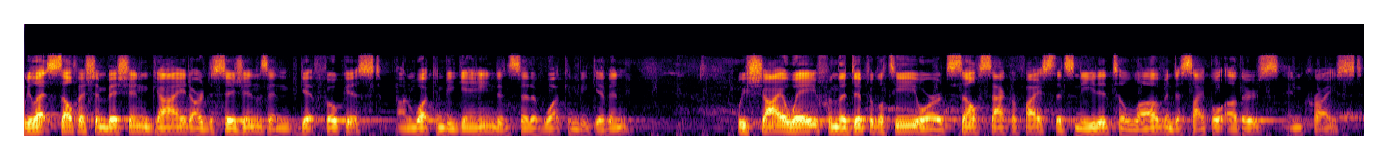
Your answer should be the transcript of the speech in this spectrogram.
We let selfish ambition guide our decisions and get focused on what can be gained instead of what can be given. We shy away from the difficulty or self sacrifice that's needed to love and disciple others in Christ.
